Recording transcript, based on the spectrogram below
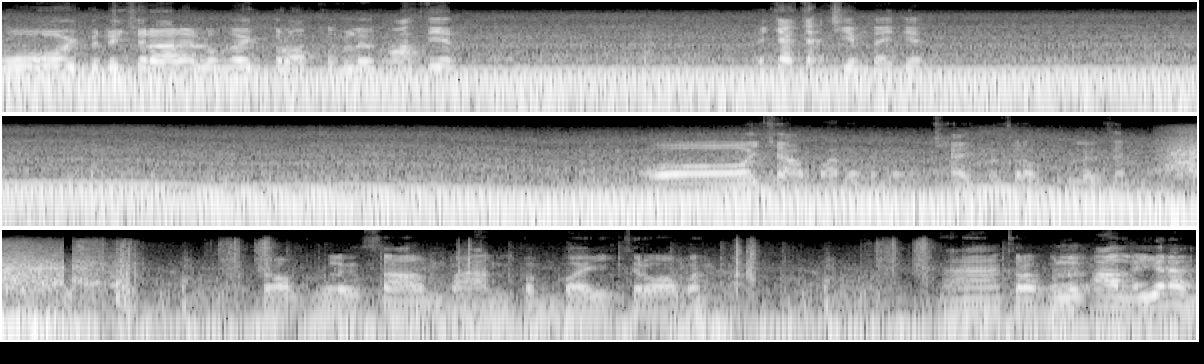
អូយមនុស្សច្រើនណាស់លោកអើយក្របកំលើងអស់ទៀតអាចាស់ចាក់ឈាមតែទៀតអូយចាប់បាត់ហើយឆែកមើលក្របកំលើងសិនក្របលើសល់បាន8ក្របអាក្របលើអស់លីហ្នឹង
